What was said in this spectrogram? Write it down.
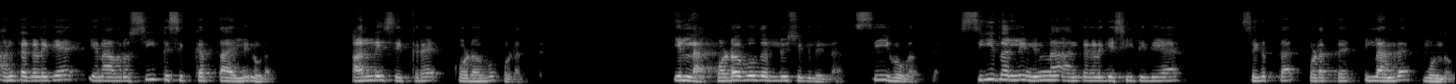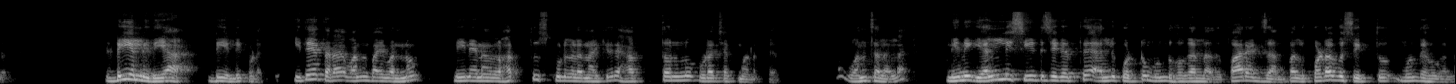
ಅಂಕಗಳಿಗೆ ಏನಾದರೂ ಸೀಟ್ ಸಿಕ್ಕತ್ತಾ ಇಲ್ಲಿ ನೋಡುತ್ತೆ. ಅಲ್ಲಿ ಸಿಕ್ಕರೆ ಕೊಡಗು ಕೊಡತ್ತೆ. ಇಲ್ಲ, ಕೊಡಗುದಲ್ಲೂ ಸಿಗಲಿಲ್ಲ. ಸಿ ಹೋಗುತ್ತೆ. ಸಿದಲ್ಲಿ ನಿನ್ನ ಅಂಕಗಳಿಗೆ ಸೀಟ್ ಇದೆಯಾ? ಸಿಗುತ್ತಾ? ಕೊಡತ್ತೆ. ಇಲ್ಲ ಅಂದ್ರೆ ಮುಂದೋಗುತ್ತೆ. ಡಿ ಎಲ್ ಇದೆಯಾ? ಡಿ ಎಲ್ಲಿ ಕೊಡುತ್ತೆ. ಇದೇ ತರ ಒನ್ ಬೈ ಒನ್ನು ನೀನೇನಾದರೂ ಹತ್ತು ಸ್ಕೂಲ್ಗಳನ್ನು ಹಾಕಿದ್ರೆ ಹತ್ತನ್ನು ಕೂಡ ಚೆಕ್ ಮಾಡುತ್ತೆ. ಒಂದ್ಸಲ ಅಲ್ಲ ನಿನಗೆ ಎಲ್ಲಿ ಸೀಟ್ ಸಿಗತ್ತೆ ಅಲ್ಲಿ ಕೊಟ್ಟು ಮುಂದೆ ಹೋಗಲ್ಲ ಅದು. ಫಾರ್ ಎಕ್ಸಾಂಪಲ್ ಕೊಡಗು ಸಿಕ್ತು, ಮುಂದೆ ಹೋಗಲ್ಲ.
